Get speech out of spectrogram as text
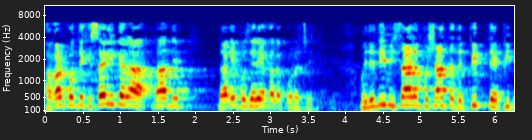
هغه کوم ته کې سری کرا لاندې دغه په ذریعہ خلک ورچي وې د دې مثال په شان ته د پیپ ته پیپ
